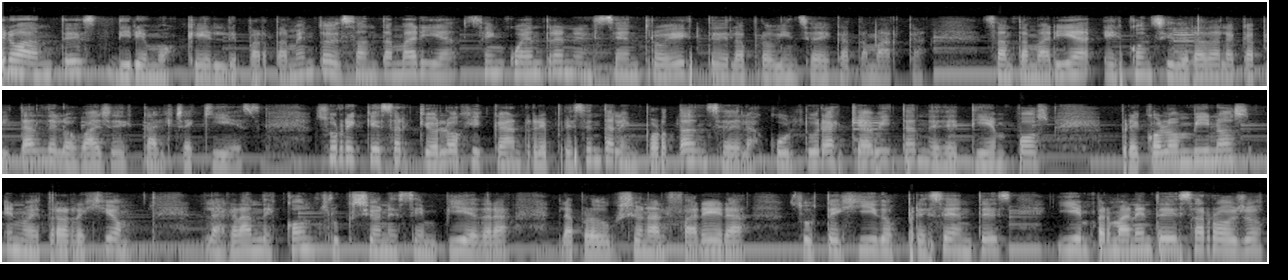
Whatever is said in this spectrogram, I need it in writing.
Pero antes diremos que el departamento de Santa María se encuentra en el centro este de la provincia de Catamarca. Santa María es considerada la capital de los valles calchaquíes. Su riqueza arqueológica representa la importancia de las culturas que habitan desde tiempos precolombinos en nuestra región, las grandes construcciones en piedra, la producción alfarera, sus tejidos presentes y en permanente desarrollo,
